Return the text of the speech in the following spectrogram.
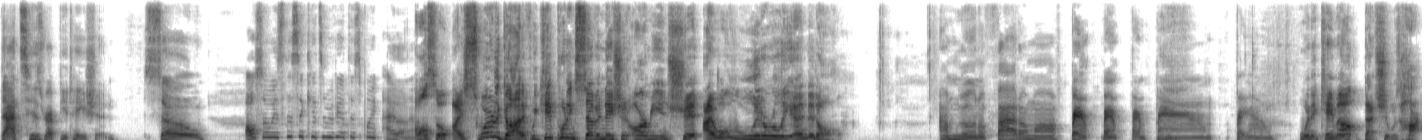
that's his reputation. So also is this a kids movie at this point? I don't know. Also, I swear to God, if we keep putting Seven Nation Army and shit, I will literally end it all. I'm gonna fight them off. Bam, bam, bam, bam, bam. When it came out, that shit was hot.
